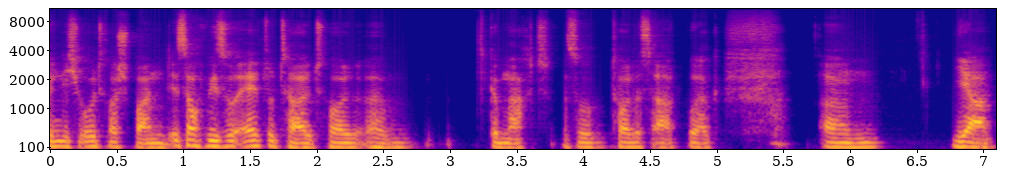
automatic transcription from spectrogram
Finde ich ultra spannend. Ist auch visuell total toll ähm, gemacht. Also tolles Artwork. Ähm, ja.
